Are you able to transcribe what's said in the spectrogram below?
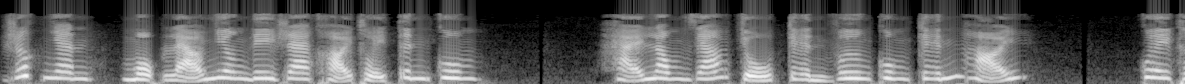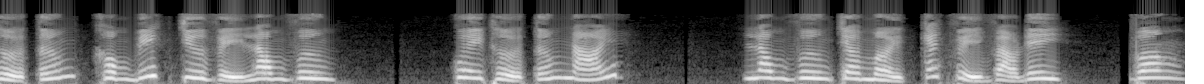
Rất nhanh, một lão nhân đi ra khỏi Thủy Tinh Cung. Hải Long giáo chủ kình Vương cung kính hỏi. Quê thừa tướng, không biết chư vị Long Vương. quê thừa tướng nói. Long Vương cho mời các vị vào đi. Vâng.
